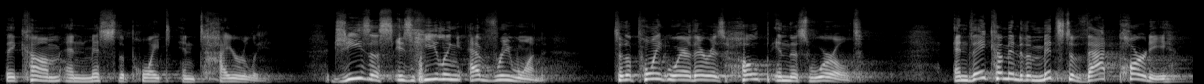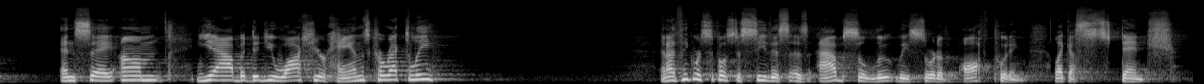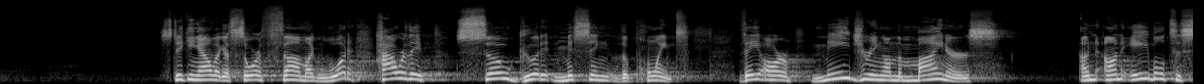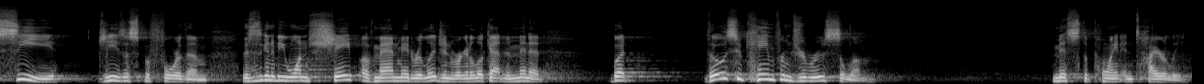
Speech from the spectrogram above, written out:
They come and miss the point entirely. Jesus is healing everyone to the point where there is hope in this world. And they come into the midst of that party and say, um, yeah, but did you wash your hands correctly? And I think we're supposed to see this as absolutely sort of off putting, like a stench. Sticking out like a sore thumb. Like, what? How are they so good at missing the point? They are majoring on the minors, un- unable to see Jesus before them. This is going to be one shape of man made religion we're going to look at in a minute. But those who came from Jerusalem missed the point entirely.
